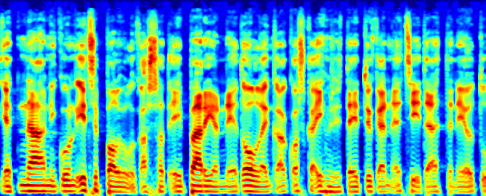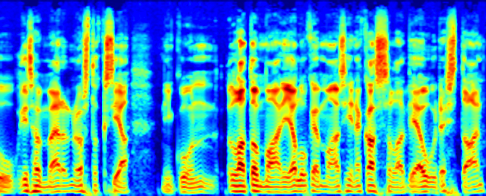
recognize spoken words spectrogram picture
että nämä niin itsepalvelukassat ei pärjänneet ollenkaan, koska ihmiset ei tykänneet siitä, että ne joutuu ison määrän ostoksia niin latomaan ja lukemaan siinä kassalla vielä uudestaan,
